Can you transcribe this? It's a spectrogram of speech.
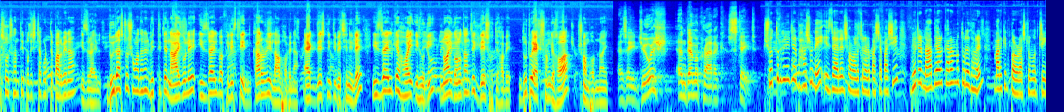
আসল শান্তি প্রতিষ্ঠা করতে পারবে না ইসরায়েল। দুই রাষ্ট্র সমাধানের ভিত্তিতে না এগোলে ইসরায়েল বা ফিলিস্তিন কারোরই লাভ হবে না। এক দেশ নীতি বেছে নিলে ইসরায়েলকে হয় ইহুদি নয় গণতান্ত্রিক দেশ হতে হবে। দুটো একসঙ্গে হওয়া সম্ভব নয়। As a Jewish and democratic state. সত্তর মিনিটের ভাষণে ইসরায়েলের সমালোচনার পাশাপাশি ভেটো না দেওয়ার কারণও তুলে ধরেন মার্কিন পররাষ্ট্রমন্ত্রী।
